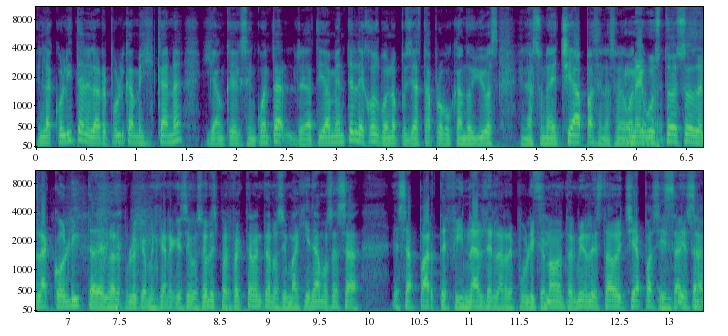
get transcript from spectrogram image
en la colita de la República Mexicana y aunque se encuentra relativamente lejos, bueno, pues ya está provocando lluvias en la zona de Chiapas, en la zona de Me gustó eso de la colita de la República Mexicana que dice José Luis, perfectamente nos imaginamos esa, esa parte final de la República, ¿no? Donde termina el estado de Chiapas y empieza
